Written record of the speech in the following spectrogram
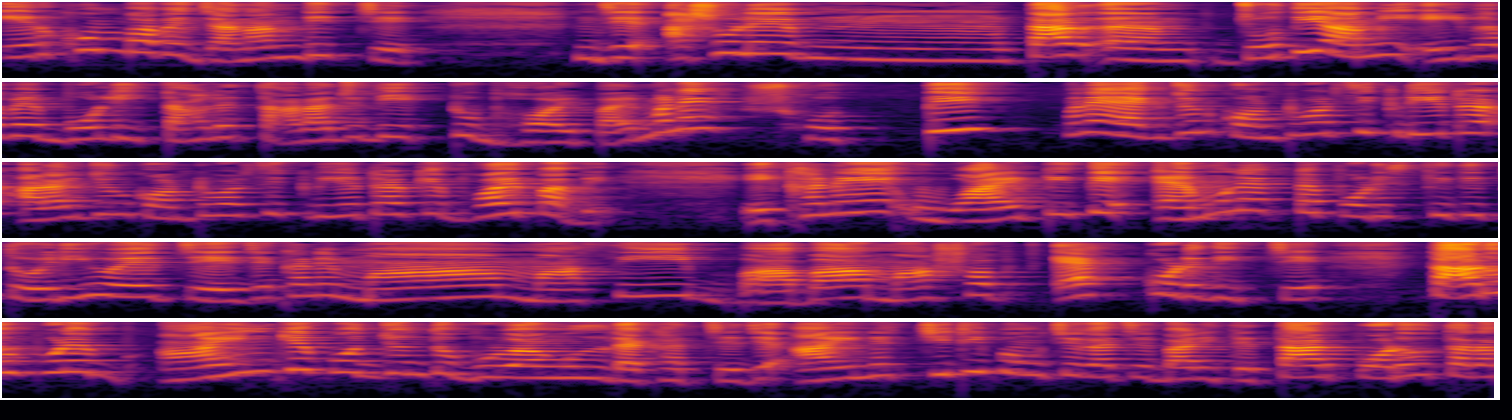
এরকমভাবে জানান দিচ্ছে যে আসলে তার যদি আমি এইভাবে বলি তাহলে তারা যদি একটু ভয় পায় মানে সত্যি মানে একজন কন্ট্রোভার্সি ক্রিয়েটার আর একজন কন্ট্রোভার্সি ক্রিয়েটারকে ভয় পাবে। এখানে ওয়াইটিতে এমন একটা পরিস্থিতি তৈরি হয়েছে যেখানে মা, মাসি, বাবা, মা সব এক করে দিচ্ছে। তার উপরে আইনকে পর্যন্ত বুড়ো আঙুল দেখাচ্ছে যে আইনের চিঠি পৌঁছে গেছে বাড়িতে। তারপরেও তারা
